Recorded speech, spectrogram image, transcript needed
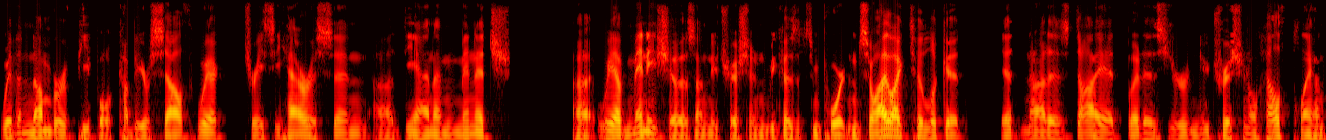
with a number of people: Kabir Southwick, Tracy Harrison, uh, Deanna Minich. Uh, we have many shows on nutrition because it's important. So I like to look at it not as diet, but as your nutritional health plan.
